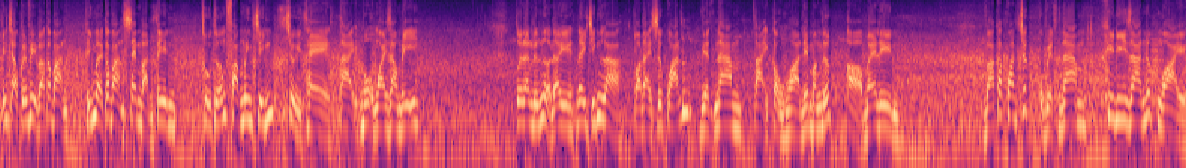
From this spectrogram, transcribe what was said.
Kính chào quý vị và các bạn, kính mời các bạn xem bản tin Thủ tướng Phạm Minh Chính chửi thề tại Bộ Ngoại giao Mỹ. Tôi đang đứng ở đây, đây chính là Tòa Đại sứ quán Việt Nam tại Cộng hòa Liên bang Đức ở Berlin. Và các quan chức của Việt Nam khi đi ra nước ngoài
